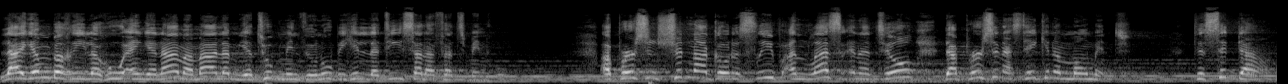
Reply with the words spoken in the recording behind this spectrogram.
لا ينبغي له أن ينام ما لم يتب من ذنوبه التي سلفت منه. A person should not go to sleep unless and until that person has taken a moment to sit down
